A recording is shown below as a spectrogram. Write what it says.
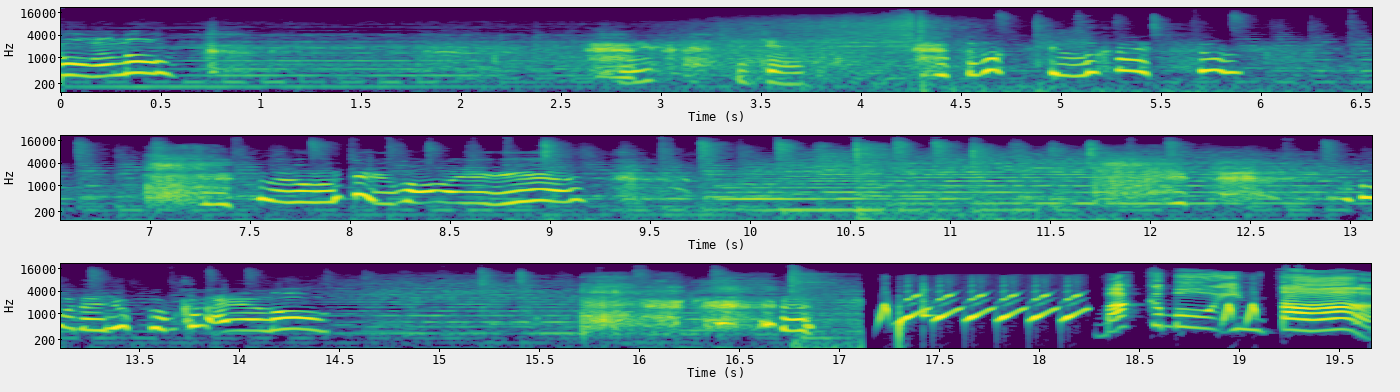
ลูกแล้วลูกเฮ้ยพี่เกด แล้วพ่อยู่กับใครลูกทำไมต้องทิ้งพ่อมาอย่างนี้พ่อจะอยู่กับใครอะลูก บักกะบูอินเตอร์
